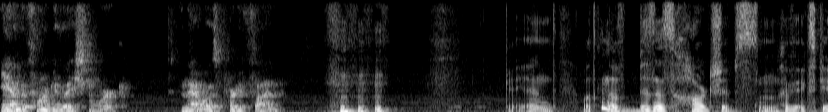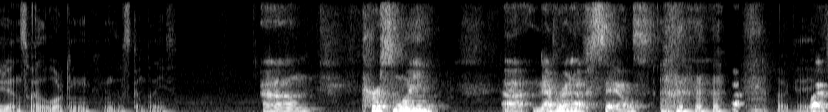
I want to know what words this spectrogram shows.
and the formulation work. And that was pretty fun. okay, and what kind of business hardships um, have you experienced while working in those companies? Um, personally, uh, never enough sales. okay. But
